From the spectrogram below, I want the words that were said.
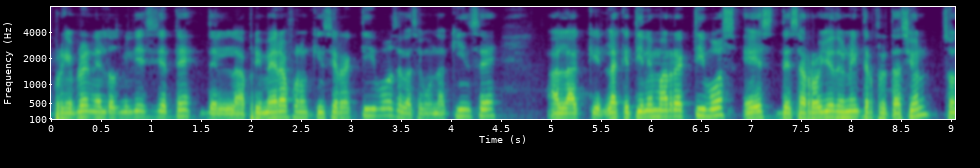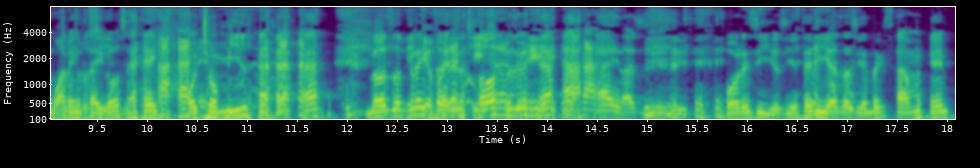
Por ejemplo, en el 2017, de la primera fueron 15 reactivos, de la segunda 15. A la que, la que tiene más reactivos es desarrollo de una interpretación. Son 32. 400. 8000. no, son Ni que fuera 32. China, no, sí, sí. Pobrecillo, siete días haciendo examen.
